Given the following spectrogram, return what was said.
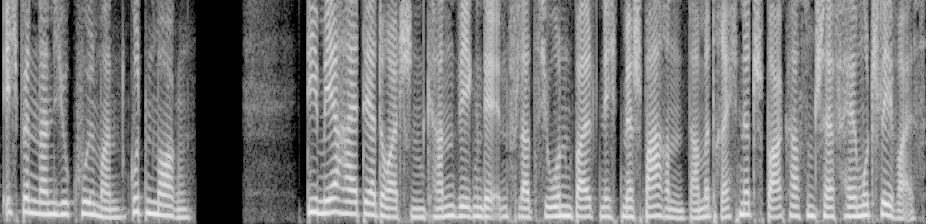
Ich bin Nanju Kuhlmann. Guten Morgen. Die Mehrheit der Deutschen kann wegen der Inflation bald nicht mehr sparen. Damit rechnet Sparkassenchef Helmut Schleweis.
